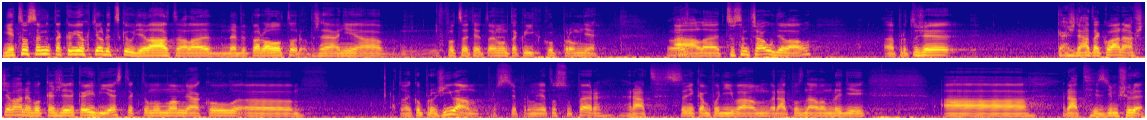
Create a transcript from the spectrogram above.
něco jsem takového chtěl vždycky udělat, ale nevypadalo to dobře ani a v podstatě to je jenom takový jako pro mě. Ale- Ale co jsem třeba udělal, eh, protože každá taková návštěva nebo každý takový výjezd, tak k tomu mám nějakou, eh, to jako prožívám, prostě pro mě je to super. Rád se někam podívám, rád poznávám lidi a rád jezdím všude.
